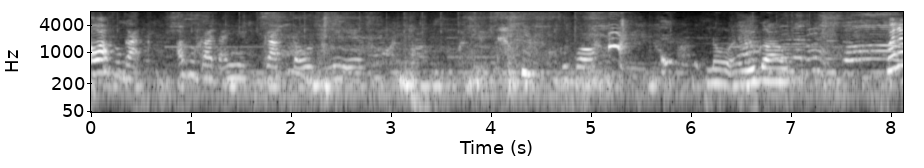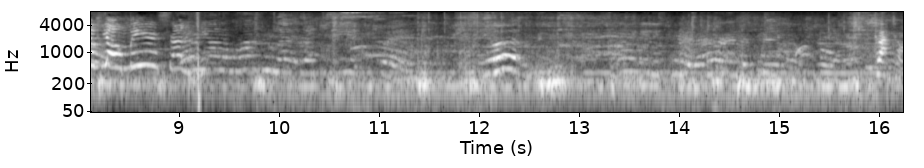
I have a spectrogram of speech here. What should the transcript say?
Oh, I forgot. I forgot that he got those mirrors. Good ball. No, you go. But if your mirrors trying to get Gotcha.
